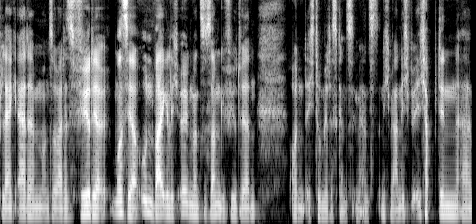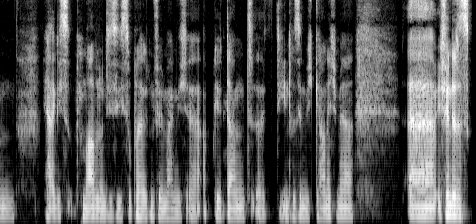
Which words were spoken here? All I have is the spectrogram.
Black Adam und so weiter, das führt ja, muss ja unweigerlich irgendwann zusammengeführt werden. Und ich tue mir das ganz im Ernst nicht mehr an. Ich, ich habe den, ähm, ja, eigentlich Marvel und DC Superheldenfilme eigentlich äh, abgedankt. Äh, die interessieren mich gar nicht mehr. Äh, ich finde, das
